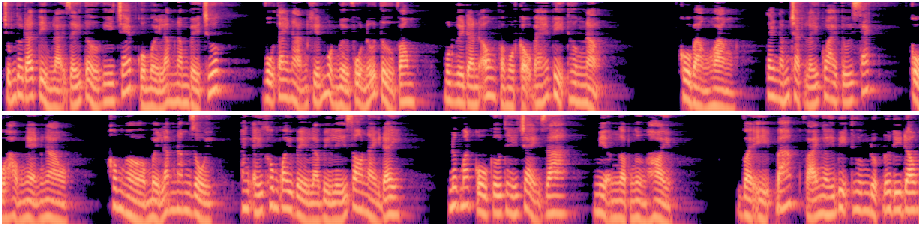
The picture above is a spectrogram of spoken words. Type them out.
chúng tôi đã tìm lại giấy tờ ghi chép của 15 năm về trước. Vụ tai nạn khiến một người phụ nữ tử vong, một người đàn ông và một cậu bé bị thương nặng. Cô bàng hoàng, tay nắm chặt lấy quai túi sách, cổ họng nghẹn ngào. Không ngờ 15 năm rồi, anh ấy không quay về là vì lý do này đây. Nước mắt cô cứ thế chảy ra, miệng ngập ngừng hỏi. Vậy bác và anh ấy bị thương được đưa đi đâu?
